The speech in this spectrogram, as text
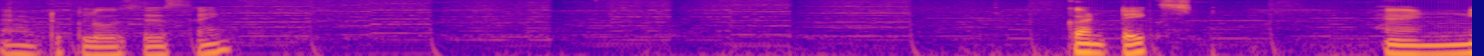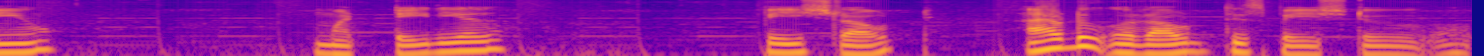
I have to close this thing context and new material page route. I have to route this page to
